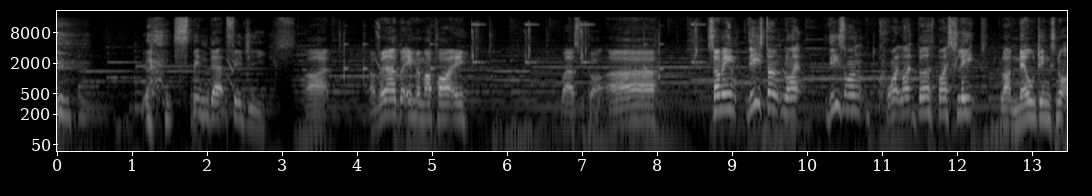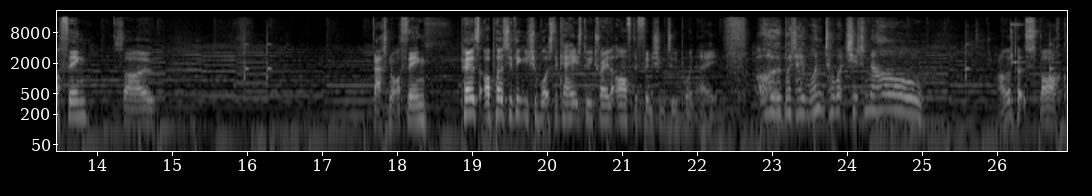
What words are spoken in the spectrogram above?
Spin that Fidgy. Alright. I've now got him in my party. What else we got? Uh, so I mean, these don't like, these aren't quite like Birth by Sleep. Like melding's not a thing. So that's not a thing. Pez, I personally think you should watch the KH3 trailer after finishing 2.8. Oh, but I want to watch it now. I'm gonna put Spark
